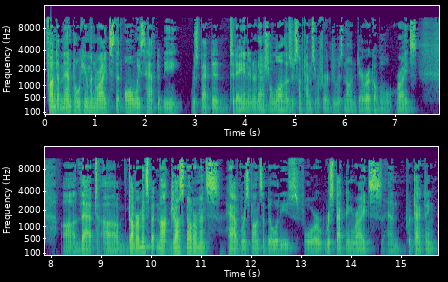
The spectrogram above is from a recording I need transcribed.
fundamental human rights that always have to be respected. Today in international law, those are sometimes referred to as non-derogable rights uh, that uh, governments, but not just governments, have responsibilities for respecting rights and protecting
